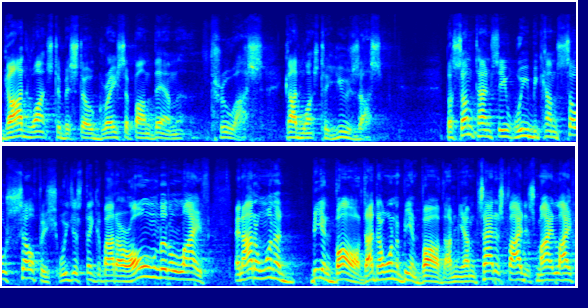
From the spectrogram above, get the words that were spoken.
God wants to bestow grace upon them through us, God wants to use us. But sometimes, see, we become so selfish, we just think about our own little life, and I don't want to be involved. I don't want to be involved. I mean, I'm satisfied, it's my life.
